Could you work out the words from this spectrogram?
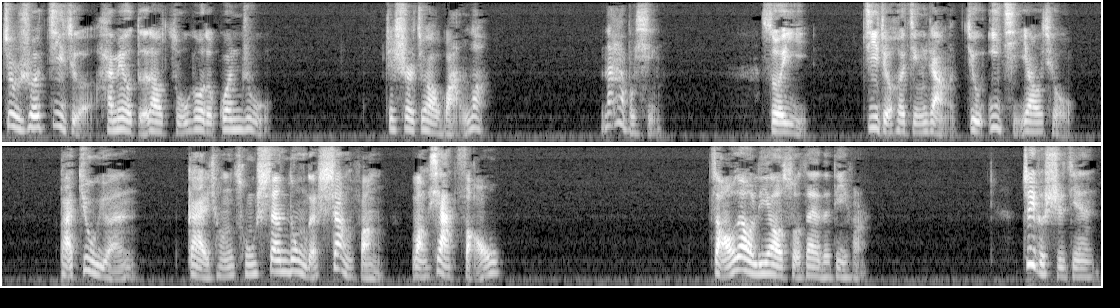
就是说记者还没有得到足够的关注，这事儿就要完了，那不行。所以，记者和警长就一起要求，把救援改成从山洞的上方往下凿，凿到利奥所在的地方。这个时间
